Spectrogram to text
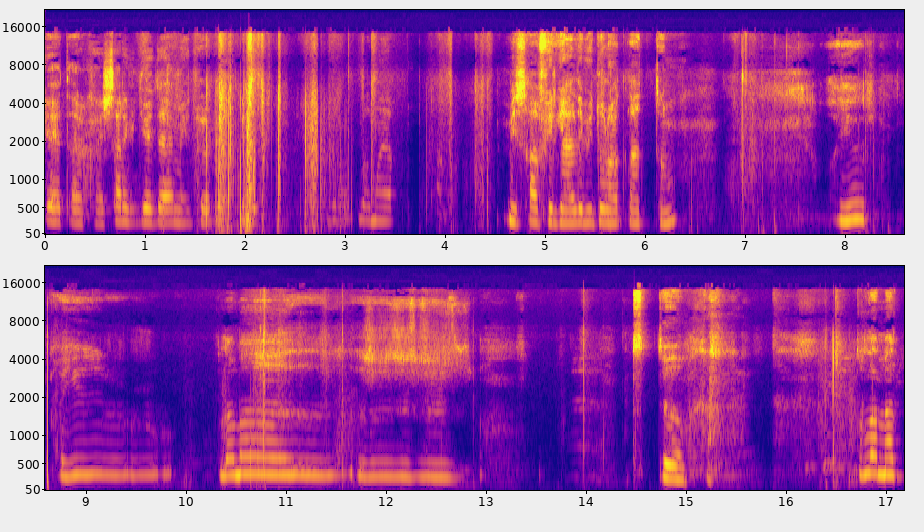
Evet arkadaşlar video devam ediyor. Bir duraklama yap. Misafir geldi bir duraklattım. Hayır. Hayır. Olamaz. Tuttum. Dur lan ben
